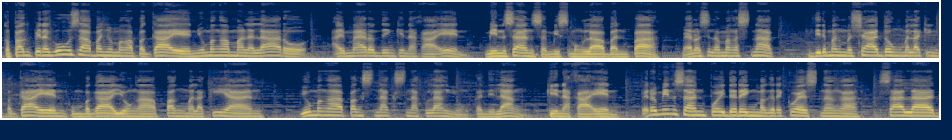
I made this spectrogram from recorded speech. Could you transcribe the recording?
Kapag pinag-uusapan yung mga pagkain, yung mga malalaro ay mayroon din kinakain. Minsan sa mismong laban pa, meron silang mga snack. Hindi naman masyadong malaking pagkain, kumbaga yung uh, pangmalakihan, yung mga pang snack-snack lang yung kanilang kinakain. Pero minsan pwede ring mag-request ng uh, salad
